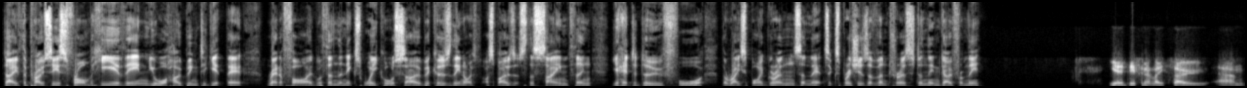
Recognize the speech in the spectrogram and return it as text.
Dave, the process from here then, you're hoping to get that ratified within the next week or so because then I, I, suppose it's the same thing you had to do for the race by grins and that's expressions of interest and then go from there? Yeah, definitely. So, um,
